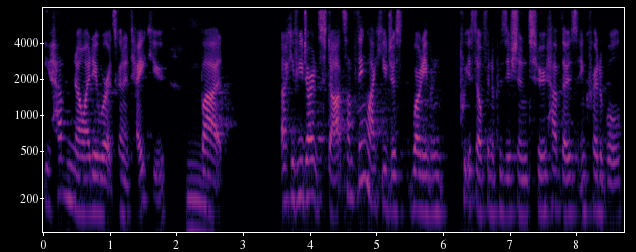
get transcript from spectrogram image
you have no idea where it's going to take you. mm, But like if you don't start something, like you just won't even put yourself in a position to have those incredible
